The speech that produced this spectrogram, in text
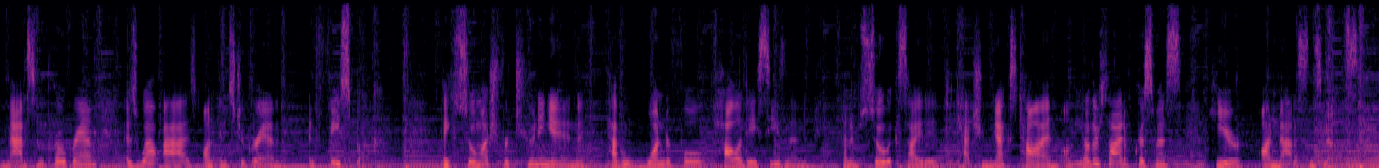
Madison Program, as well as on Instagram and Facebook. Thanks so much for tuning in. Have a wonderful holiday season, and I'm so excited to catch you next time on the other side of Christmas here on Madison's Notes.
